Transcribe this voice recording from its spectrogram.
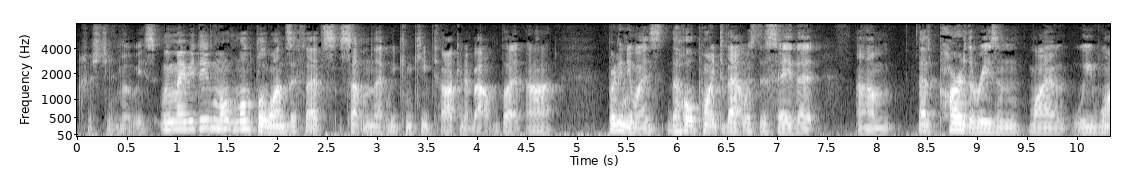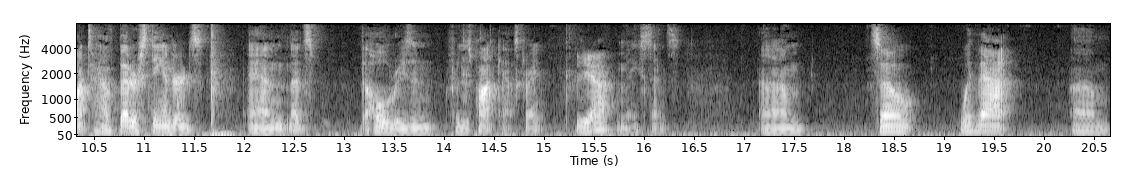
Christian movies. We maybe do mul- multiple ones if that's something that we can keep talking about. But uh, but anyways, the whole point of that was to say that um, that's part of the reason why we want to have better standards, and that's the whole reason for this podcast, right? Yeah. makes sense. Um, so with that, um,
